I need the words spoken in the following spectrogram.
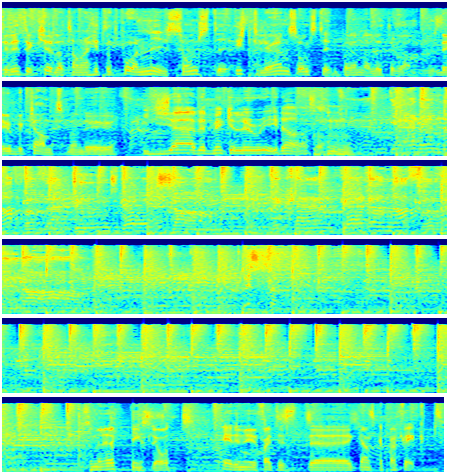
Det är lite kul att han har hittat på en ny sångstil, ytterligare en sångstil på denna lite grann. Det är ju bekant, men det är ju... Jävligt mycket Lou Reed här alltså. Listen. Som en öppningslåt är den ju faktiskt eh, ganska perfekt.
